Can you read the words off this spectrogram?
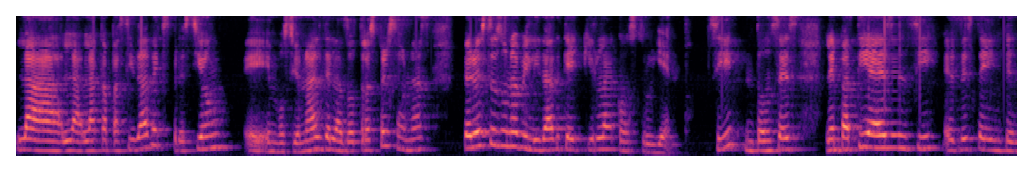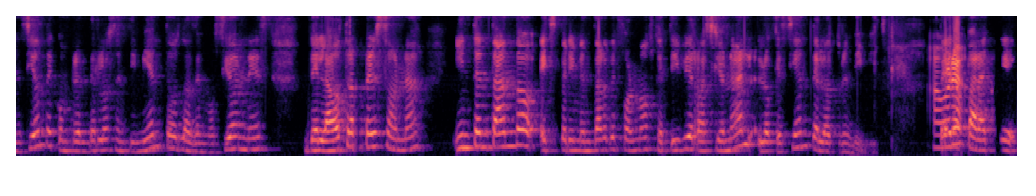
la, capacidad de expresión eh, emocional de las otras personas, pero esto es una habilidad que hay que irla construyendo. ¿Sí? Entonces, la empatía es en sí, es de esta intención de comprender los sentimientos, las emociones de la otra persona, intentando experimentar de forma objetiva y racional lo que siente el otro individuo. Ahora, para que...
